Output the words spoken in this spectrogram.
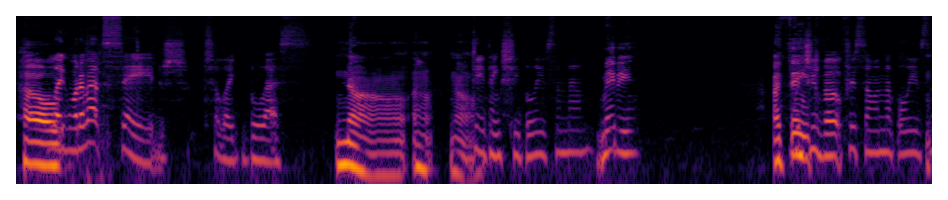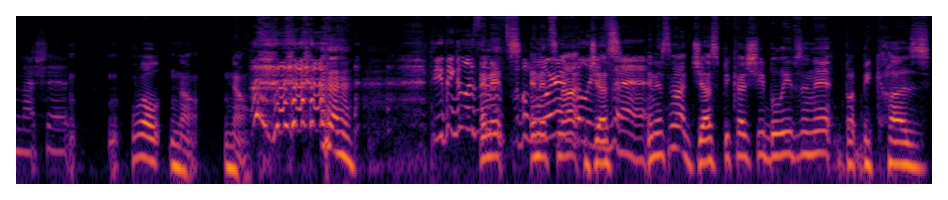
how. Like, what about sage to like bless? No, I don't know. Do you think she believes in them? Maybe. I think. Would you vote for someone that believes in that shit? Well, no, no. Do you think Elizabeth and it's and it's not believes just in it? and it's not just because she believes in it, but because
